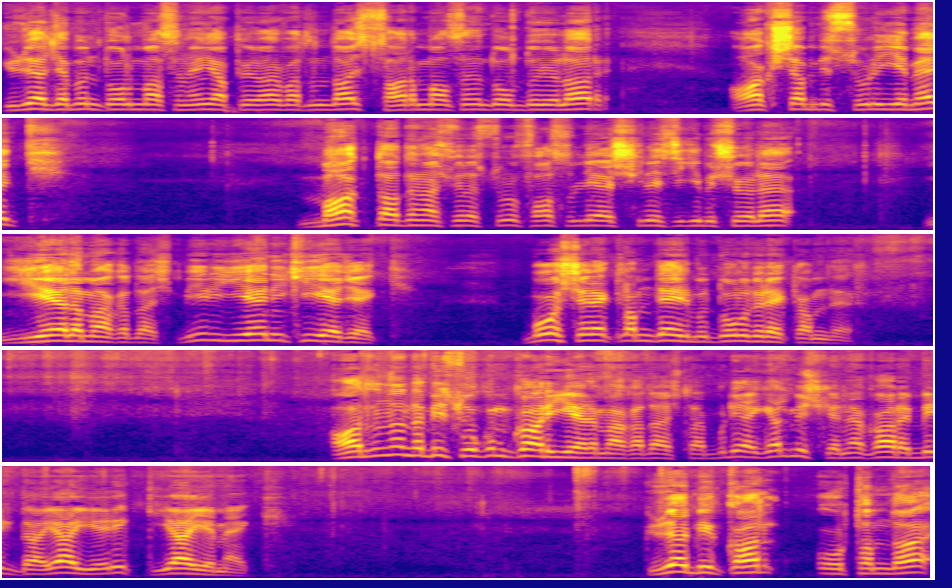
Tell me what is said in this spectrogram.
Güzelce bunun dolmasını yapıyorlar vatandaş. Sarmasını dolduruyorlar. Akşam bir sulu yemek. Bak tadına şöyle sulu fasulye eşkilesi gibi şöyle yiyelim arkadaş. Bir yiyen iki yiyecek. Boş reklam değil bu dolu bir reklamdır. Ardından da bir sokum kar yiyelim arkadaşlar. Buraya gelmişken karı bir daha ya yerik ya yemek. Güzel bir kar ortamda,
